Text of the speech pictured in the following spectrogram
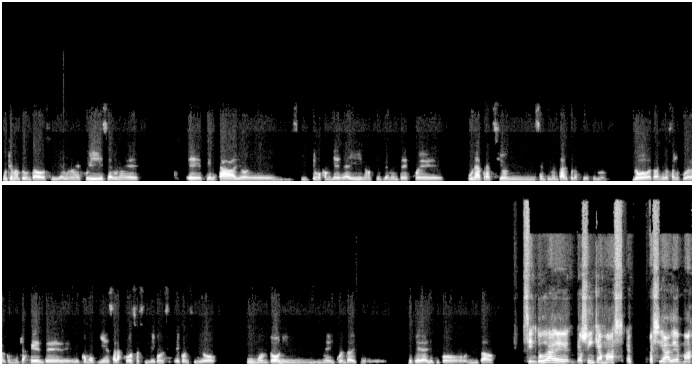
Muchos me han preguntado si alguna vez fui, si alguna vez eh, fui al estadio, eh, si tengo familiares de ahí, no, simplemente fue una atracción sentimental, por así decirlo. Luego, a través de los años, pude hablar con mucha gente de, cómo piensa las cosas y he, coincidido un montón y, me di cuenta de que, era el equipo indicado. Sin duda, de los hinchas más especiales, más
